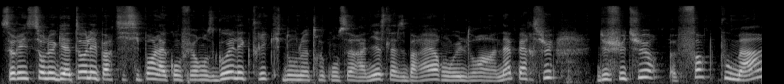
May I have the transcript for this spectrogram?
Cerise sur le gâteau, les participants à la conférence Go Electric, dont notre consoeur Agnès Lasbarère, ont eu le droit à un aperçu du futur Ford Puma.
